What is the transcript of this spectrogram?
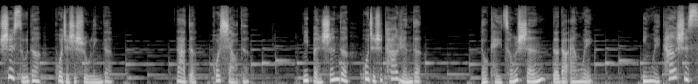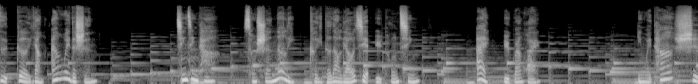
世俗的或者是属灵的，大的。或小的，你本身的，或者是他人的，都可以从神得到安慰，因为他是四各样安慰的神。亲近他，从神那里可以得到了解与同情、爱与关怀，因为他是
